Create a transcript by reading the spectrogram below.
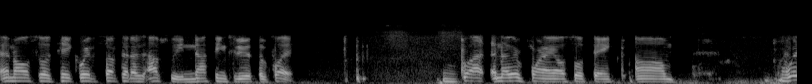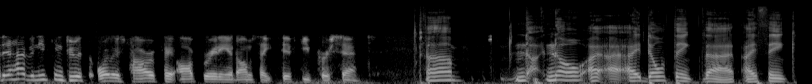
and also take away the stuff that has absolutely nothing to do with the play. But another point, I also think, um, would it have anything to do with Oilers' power play operating at almost like fifty percent? Um, no, no I, I- don't think that. I think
